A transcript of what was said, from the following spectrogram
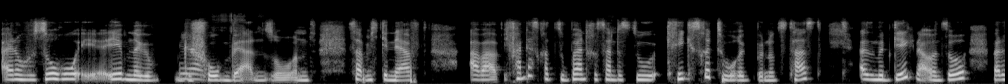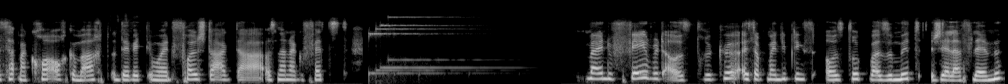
eine so hohe e-, Ebene ge ja. geschoben werden, so und es hat mich genervt. Aber ich fand das gerade super interessant, dass du Kriegsrhetorik benutzt hast, also mit Gegner und so, weil das hat Macron auch gemacht und der wird im Moment voll stark da auseinandergefetzt. Meine Favorite-Ausdrücke, ich glaube, mein Lieblingsausdruck war so mit J'ai la flemme.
